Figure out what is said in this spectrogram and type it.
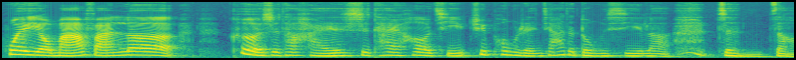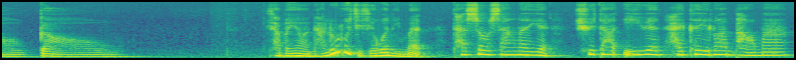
会有麻烦了，可是他还是太好奇去碰人家的东西了，真糟糕。”小朋友，那露露姐姐问你们。他受伤了耶，去到医院还可以乱跑吗？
